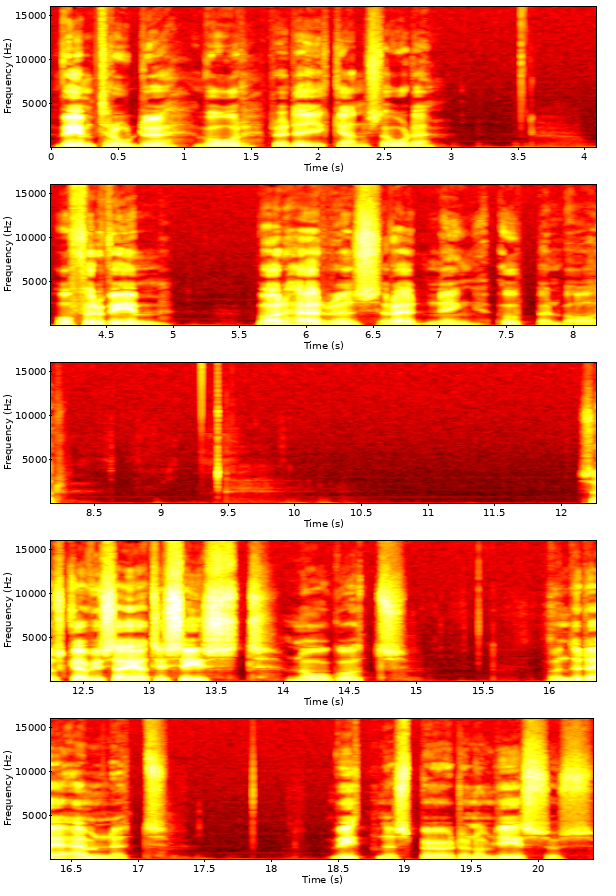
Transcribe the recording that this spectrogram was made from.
Vem trodde vår predikan, står det, och för vem var Herrens räddning uppenbar. Så ska vi säga till sist något under det ämnet, vittnesbörden om Jesus.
